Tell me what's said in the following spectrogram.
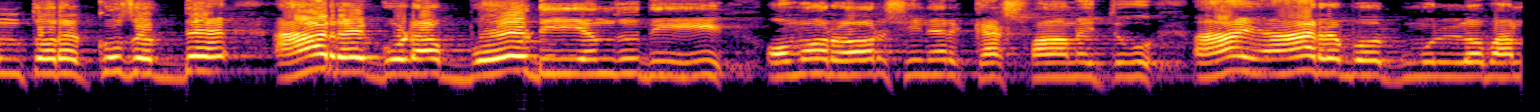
অন্তরে কুজত দে। আর এ গোড়া বডি যদি ওমরর সিনের কাশফান হইতু আয়, আর বোধ মূল্যবান,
